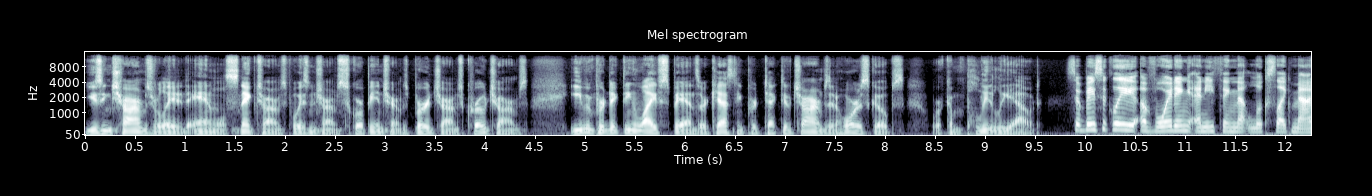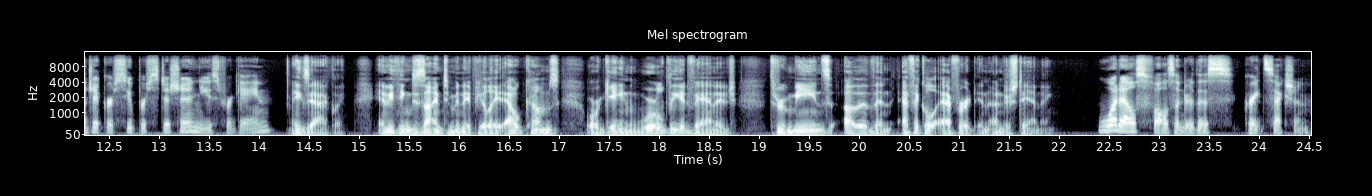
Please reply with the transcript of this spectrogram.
using charms related to animals, snake charms, poison charms, scorpion charms, bird charms, crow charms, even predicting lifespans or casting protective charms and horoscopes were completely out. So basically, avoiding anything that looks like magic or superstition used for gain. Exactly. Anything designed to manipulate outcomes or gain worldly advantage through means other than ethical effort and understanding. What else falls under this great section?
